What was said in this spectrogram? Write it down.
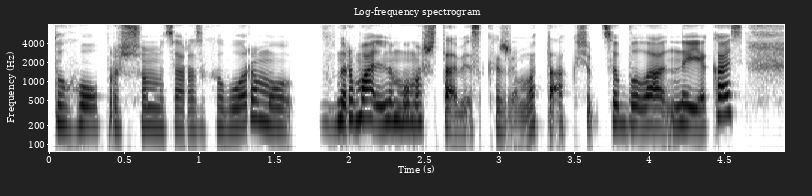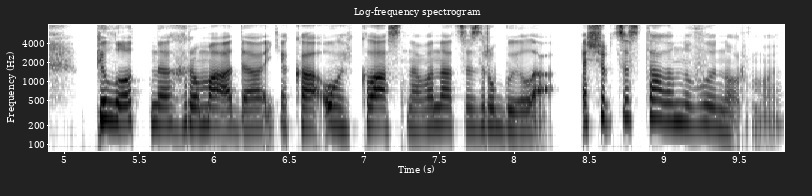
того, про що ми зараз говоримо, в нормальному масштабі, скажімо так, щоб це була не якась пілотна громада, яка ой, класна, вона це зробила, а щоб це стало новою нормою?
